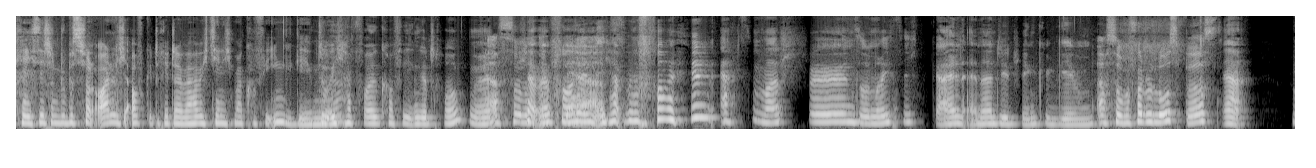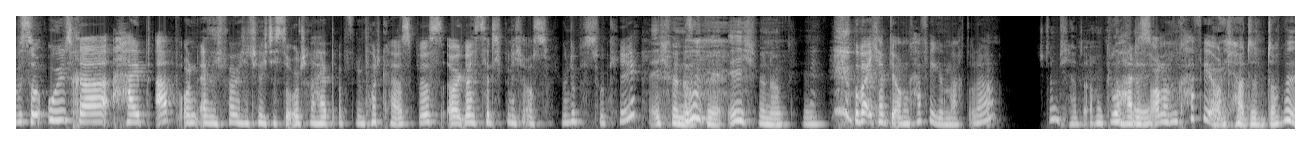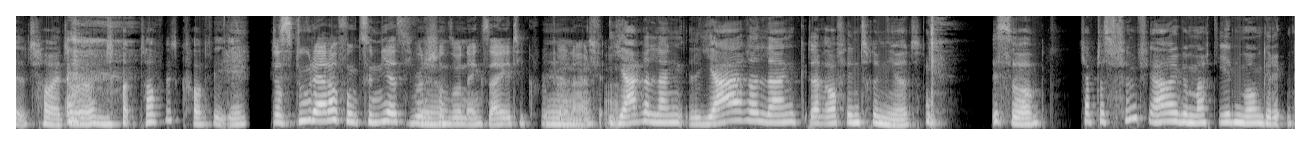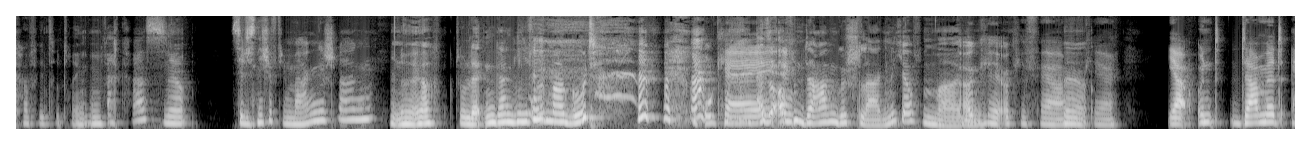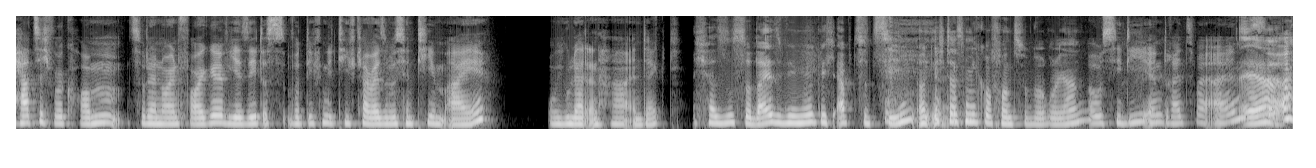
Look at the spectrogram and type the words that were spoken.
Okay, ich sehe schon, du bist schon ordentlich aufgedreht, dabei habe ich dir nicht mal Koffein gegeben. Du, ne? ich habe vorhin Koffein getrunken. Ach so, ich habe mir, vorhin- ich hab mir vorhin erstmal schön so einen richtig geilen Energy Drink gegeben. Ach so, bevor du los bist. Ja, Du bist so ultra hyped up und also ich freue mich natürlich, dass du ultra hyped up für den Podcast bist, aber gleichzeitig bin ich auch so, Jule, bist du okay? ich bin okay. Ich bin okay. Wobei, ich habe dir auch einen Kaffee gemacht, oder? Stimmt, ich hatte auch einen Du Kaffee. hattest auch noch einen Kaffee und ich hatte doppelt heute. Do- doppelt Koffein. Dass du da noch funktionierst, ich würde Ja. schon so ein Anxiety kribbeln Ja, ich, einfach. jahrelang, jahrelang daraufhin trainiert. Ist so. Ich habe das fünf Jahre gemacht, jeden Morgen direkt einen Kaffee zu trinken. Ach krass. Ja. Ist dir das nicht auf den Magen geschlagen? Naja, Toilettengang lief immer gut. Okay. Also auf den Darm geschlagen, nicht auf den Magen. Okay, okay, fair. Ja. Okay. Ja, und damit herzlich willkommen zu der neuen Folge. Wie ihr seht, es wird definitiv teilweise ein bisschen TMI. Oh, Jule hat ein Haar entdeckt. Ich versuche so leise wie möglich abzuziehen und nicht das Mikrofon zu berühren. OCD in 3, 2, 1. Ja.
